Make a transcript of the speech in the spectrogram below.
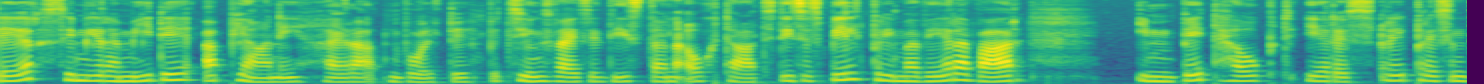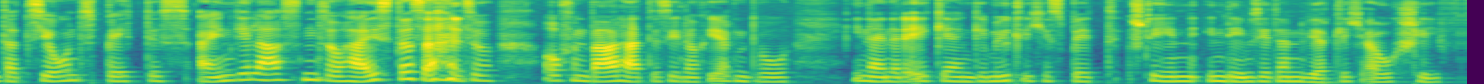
der Semiramide Appiani heiraten wollte, beziehungsweise dies dann auch tat. Dieses Bild Primavera war im Betthaupt ihres Repräsentationsbettes eingelassen, so heißt das. Also offenbar hatte sie noch irgendwo in einer Ecke ein gemütliches Bett stehen, in dem sie dann wirklich auch schlief.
